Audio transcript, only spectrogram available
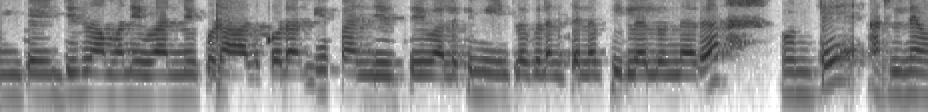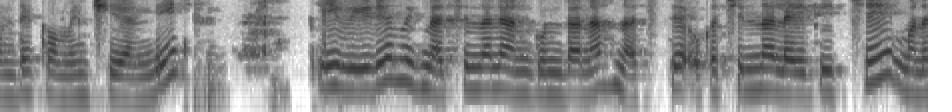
ఇంకా ఇంటి సామాను ఇవన్నీ కూడా ఆడుకోవడానికి పనిచేస్తాయి వాళ్ళకి మీ ఇంట్లో కూడా ఎంతైనా పిల్లలు ఉన్నారా? ఉంటే అట్లనే ఉంటే కామెంట్ చేయండి. ఈ వీడియో మీకు నచ్చిందని అనుకుంటానా? నచ్చితే ఒక చిన్న లైక్ ఇచ్చి మన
